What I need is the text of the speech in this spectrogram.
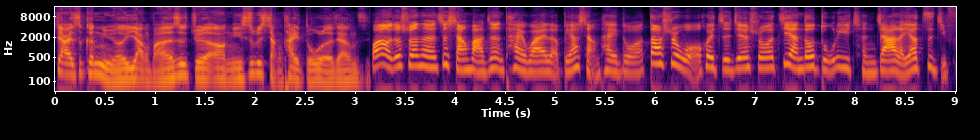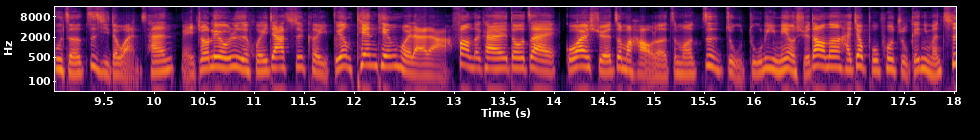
现在是跟女儿一样，反而是觉得哦，你是不是想太多了这样子？网友就说呢，这想法真的太歪了，不要想太多。倒是我会直接说，既然都独立成家了，要自己负责自己的晚餐，每周六日回家吃可以，不用天天回来啦。放得开，都在国外学这么好了，怎么自主独立没有学到呢？还叫婆婆煮给你们吃，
